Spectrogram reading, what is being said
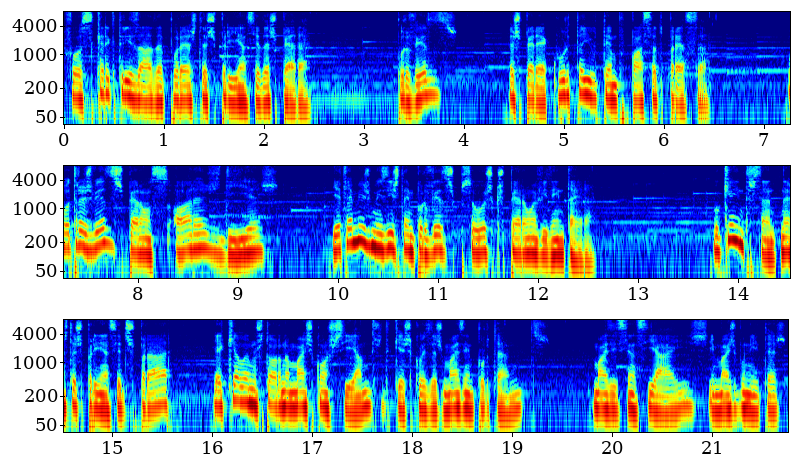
fosse caracterizada por esta experiência da espera. Por vezes, a espera é curta e o tempo passa depressa. Outras vezes esperam-se horas, dias e até mesmo existem por vezes pessoas que esperam a vida inteira. O que é interessante nesta experiência de esperar é que ela nos torna mais conscientes de que as coisas mais importantes, mais essenciais e mais bonitas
